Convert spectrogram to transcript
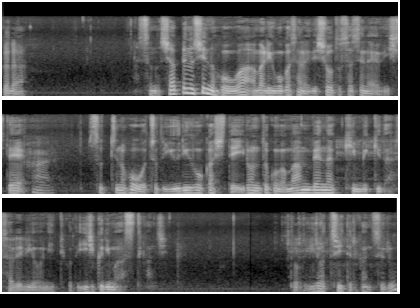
だからそのシャーペンの芯の方はあまり動かさないでショートさせないようにしてはい。そっちの方をちょっと揺り動かしていろんなところがまんべんなく金メッキ出されるようにってことでいじくりますって感じ。と色ついてる感じする？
